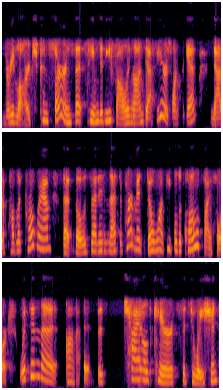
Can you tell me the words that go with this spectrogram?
very large concerns that seem to be falling on deaf ears. Once again, not a public program that those that in that department don't want people to qualify for. Within the uh, the child care situation,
